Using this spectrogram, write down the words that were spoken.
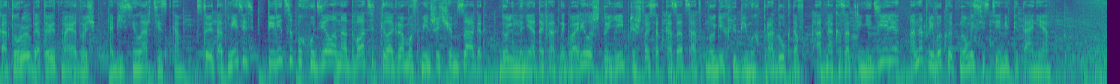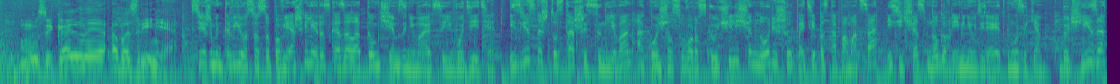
которую готовит моя дочь, объяснила артистка. Стоит отметить, певица похудела на 20 килограммов меньше, чем за год. Долина неоднократно говорила, что ей пришлось отказаться от многих любимых продуктов. Однако за три недели она привыкла к новой системе питания. Музыкальное обозрение. В свежем интервью Сосо Павлиашвили рассказал о том, чем занимаются его дети. Известно, что старший сын Ливан окончил Суворовское училище, но решил пойти по стопам отца и сейчас много времени уделяет музыке. Дочь Лиза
